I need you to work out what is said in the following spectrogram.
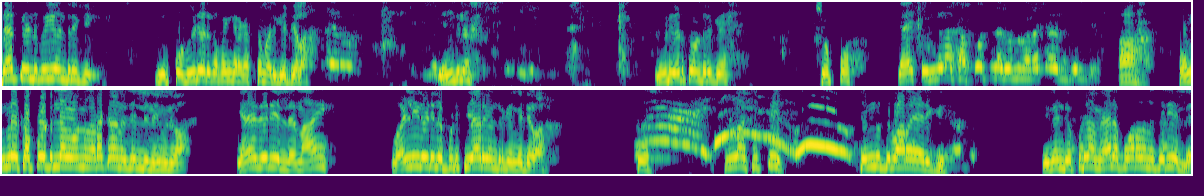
பேக் ரெண்டு போய் இருக்கு இப்போ வீடியோ எடுக்க பயங்கர கஷ்டமா இருக்கு கேட்டியலா எங்கில? வீடியோ எடுத்து இருக்கேன் சொப்போ. உங்களே சப்போர்ட் இல்லாத ஒண்ணு நடக்காதுன்னு சொல்லு. நீ மினுவா எனக்கு தெரியல நான் வள்ளியில் அடியில பிடிச்சு ஏறி இருக்கேன் கேட்டியலா ஓ ஃபுல்லா சுத்தி செங்குத்து பாறையா இருக்கு. இது ரெண்டு எப்படிதான் மேல போறதுன்னு தெரியல.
